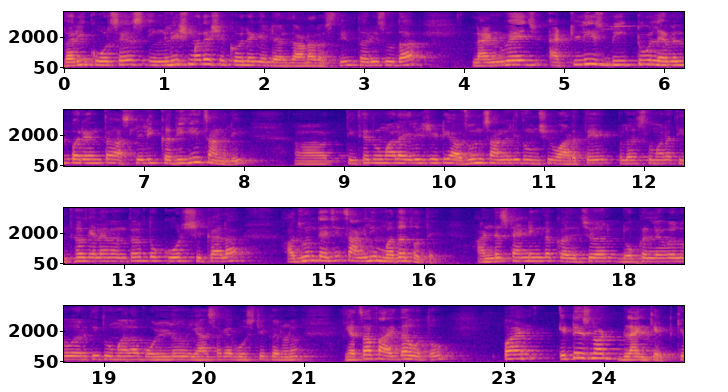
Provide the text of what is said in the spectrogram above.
जरी कोर्सेस इंग्लिशमध्ये शिकवले गेले जाणार असतील तरीसुद्धा language at least B two लेवलपर्यंत असलेली कधीही चांगली तिथे तुम्हाला एलिजिटी अजून चांगली तुमची वाढते. प्लस तुम्हाला तिथं गेल्यानंतर तो कोर्स शिकायला अजून त्याची चांगली मदत होते. अंडरस्टँडिंग द कल्चर लोकल लेवलवरती तुम्हाला बोलणं या सगळ्या गोष्टी करणं ह्याचा फायदा होतो. पण इट इज नॉट ब्लँकेट की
